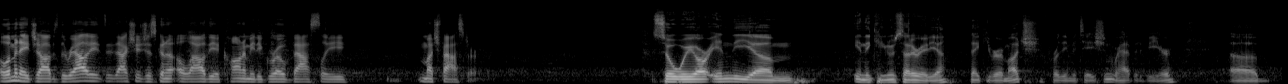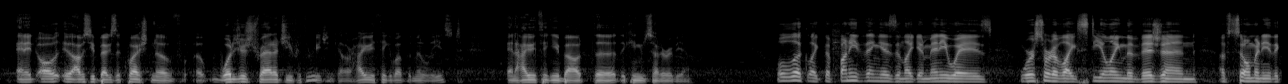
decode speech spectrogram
eliminate jobs. The reality is it's actually just gonna allow the economy to grow vastly much faster. So we are in the um, in the Kingdom of Saudi Arabia. Thank you very much for the invitation. We're happy to be here. Uh, and it, all, it, obviously begs the question of uh, what is your strategy for the region, Keller? How are you thinking about the Middle East, and how are you thinking about the, the Kingdom of Saudi Arabia? Well, look, like the funny thing is, in like in many ways, we're sort of like stealing the vision of so many of the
